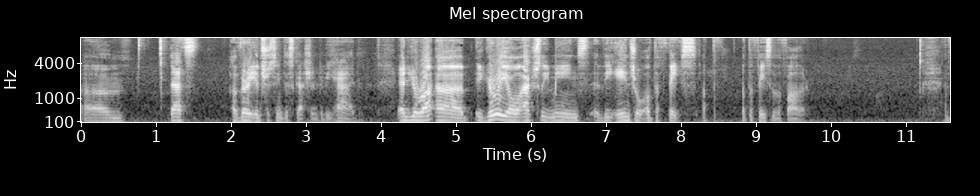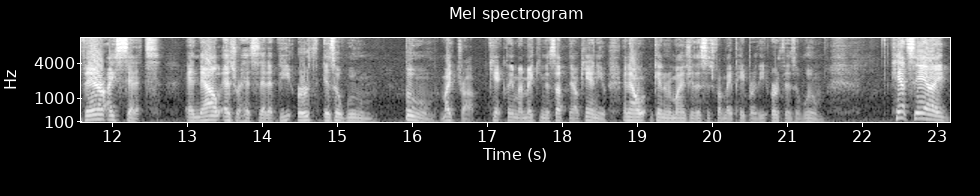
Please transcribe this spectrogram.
um, that's a very interesting discussion to be had. And uh, Uriel actually means the angel of the face of the, of the face of the Father. There I said it, and now Ezra has said it. The earth is a womb. Boom, mic drop. Can't claim I'm making this up now, can you? And now, again, remind you this is from my paper, The Earth is a Womb. Can't say I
